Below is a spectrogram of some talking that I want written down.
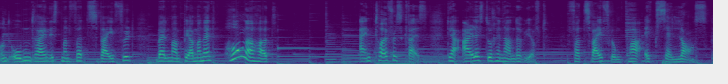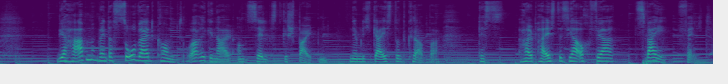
und obendrein ist man verzweifelt, weil man permanent Hunger hat. Ein Teufelskreis, der alles durcheinander wirft. Verzweiflung par excellence. Wir haben, wenn das so weit kommt, original uns selbst gespalten, nämlich Geist und Körper. Deshalb heißt es ja auch verzweifelt.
